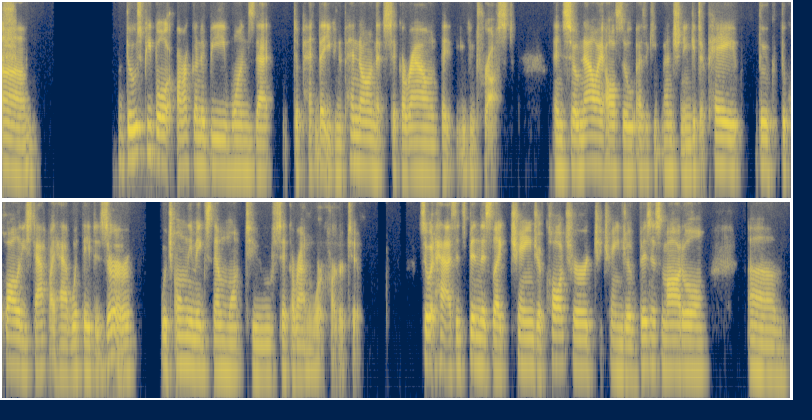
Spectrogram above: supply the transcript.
Um, those people aren't going to be ones that depend that you can depend on, that stick around, that you can trust. And so now I also, as I keep mentioning, get to pay the the quality staff I have what they deserve, which only makes them want to stick around and work harder too. So it has. It's been this like change of culture, to change of business model. Um,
